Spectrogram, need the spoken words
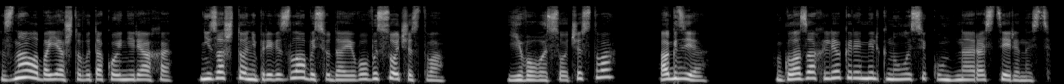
Знала бы я, что вы такой неряха, ни за что не привезла бы сюда его высочество». «Его высочество? А где?» В глазах лекаря мелькнула секундная растерянность,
